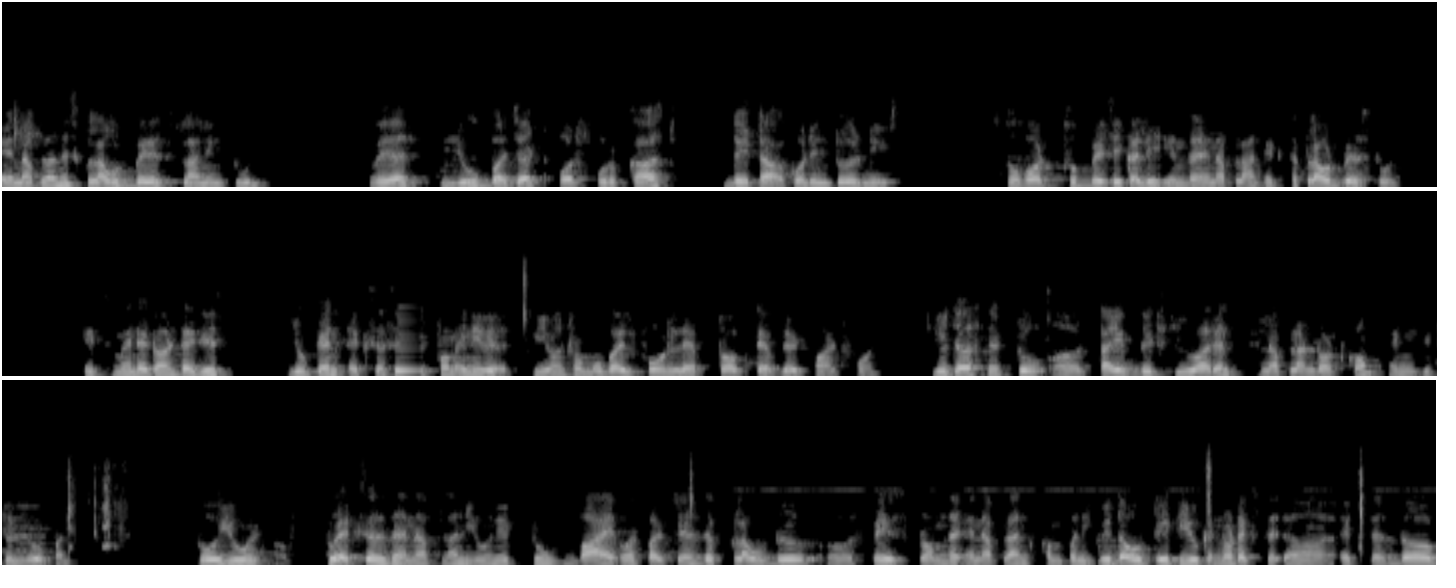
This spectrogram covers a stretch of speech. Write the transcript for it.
Anaplan is cloud-based planning tool where you budget or forecast data according to your needs. So what? So basically, in the Anaplan, it's a cloud-based tool. Its main advantage is you can access it from anywhere, even from mobile phone, laptop, tablet, smartphone. You just need to uh, type this URL anaplan.com and it will be open. So you to access the Anaplan, you need to buy or purchase the cloud uh, space from the Anaplan company. Without it, you cannot access, uh, access the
